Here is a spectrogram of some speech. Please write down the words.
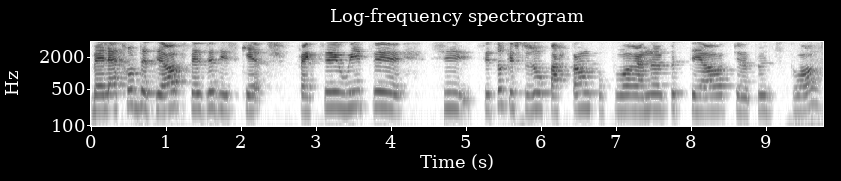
ben la troupe de théâtre faisait des sketchs. Fait que, tu sais, oui, tu sais, c'est sûr que je suis toujours partante pour pouvoir amener un peu de théâtre puis un peu d'histoire.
